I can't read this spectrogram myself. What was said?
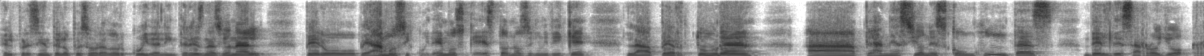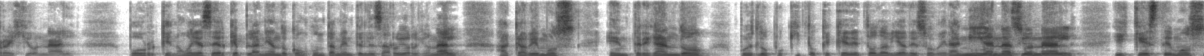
el presidente López Obrador cuida el interés nacional, pero veamos y cuidemos que esto no signifique la apertura a planeaciones conjuntas del desarrollo regional porque no vaya a ser que planeando conjuntamente el desarrollo regional acabemos entregando pues lo poquito que quede todavía de soberanía nacional y que estemos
